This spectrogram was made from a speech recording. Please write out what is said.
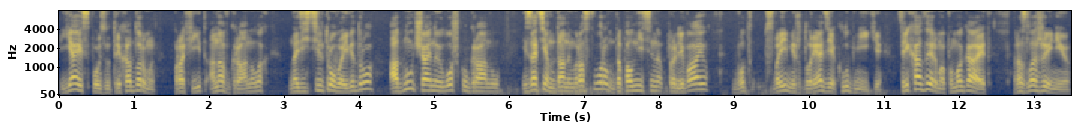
Я использую триходермы Профит, она в гранулах, на 10-литровое ведро одну чайную ложку гранул. И затем данным раствором дополнительно проливаю вот свои междурядья клубники. Триходерма помогает разложению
